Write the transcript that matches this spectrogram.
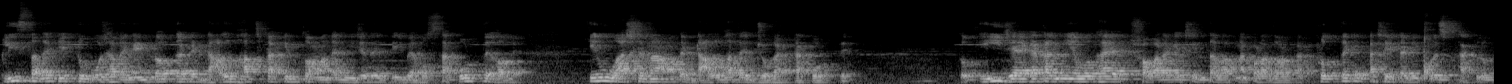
প্লিজ তাদেরকে একটু বোঝাবেন। এন্ড অফ দ্যাটে ডাল ভাতটা কিন্তু আমাদের নিজেদেরকেই ব্যবস্থা করতে হবে। কেউ আসে না আমাদের ডাল ভাতের জোগাড়টা করতে। তো এই জায়গাটা নিয়ে বোধহয় সবার আগে চিন্তা ভাবনা করা দরকার। প্রত্যেকের কাছে এটা রিকোয়েস্ট থাকল।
